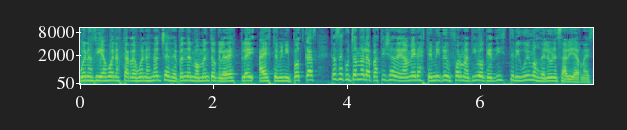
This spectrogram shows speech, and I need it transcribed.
Buenos días, buenas tardes, buenas noches, depende del momento que le des play a este mini podcast. Estás escuchando La Pastilla de Gamera, este micro informativo que distribuimos de lunes a viernes.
